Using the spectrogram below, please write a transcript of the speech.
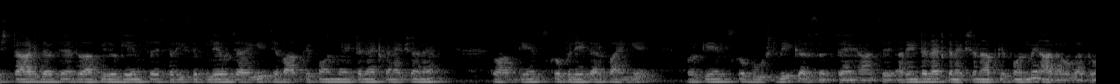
स्टार्ट करते हैं तो आपकी जो गेम्स है, इस तरीके से प्ले हो जाएगी। जब आपके फ़ोन में इंटरनेट कनेक्शन है तो आप गेम्स को प्ले कर पाएँगे। और गेम्स को बूस्ट भी कर सकते हैं यहाँ से। और इंटरनेट कनेक्शन आपके फ़ोन में आ रहा होगा तो।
